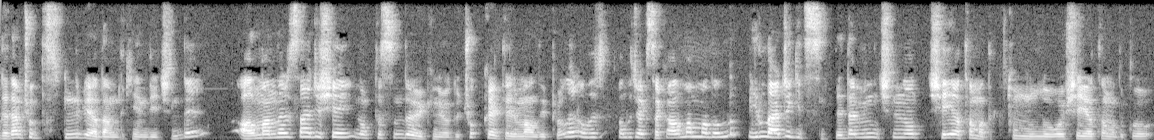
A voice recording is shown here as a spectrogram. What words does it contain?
dedem çok disiplinli bir adamdı kendi içinde. Almanları sadece şey noktasında öykünüyordu. Çok kaliteli mal yapıyorlar. Alı- alacaksak Alman mal alalım yıllarca gitsin. Dedemin içinden o şeyi atamadık. Tumluluğu, o şeyi atamadık. O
